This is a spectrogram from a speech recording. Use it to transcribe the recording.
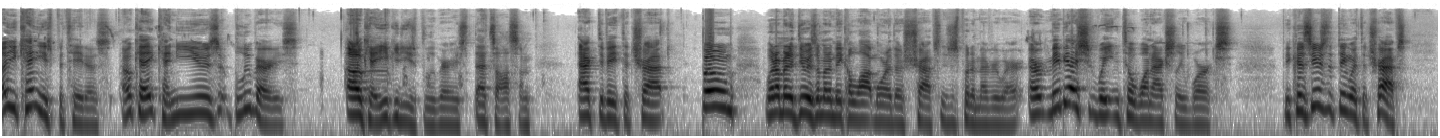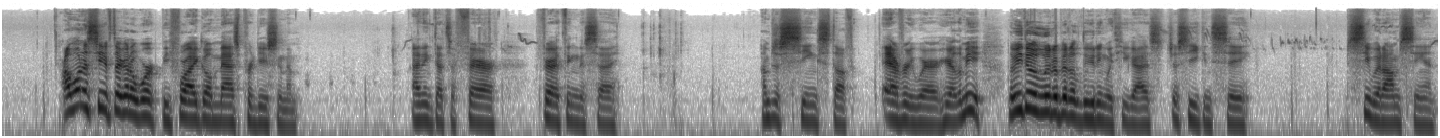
Oh, you can use potatoes. Okay, can you use blueberries? Okay, you could use blueberries. That's awesome. Activate the trap. Boom. What I'm gonna do is I'm gonna make a lot more of those traps and just put them everywhere. Or maybe I should wait until one actually works. Because here's the thing with the traps. I want to see if they're gonna work before I go mass producing them. I think that's a fair fair thing to say. I'm just seeing stuff everywhere. Here, let me let me do a little bit of looting with you guys, just so you can see. See what I'm seeing.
